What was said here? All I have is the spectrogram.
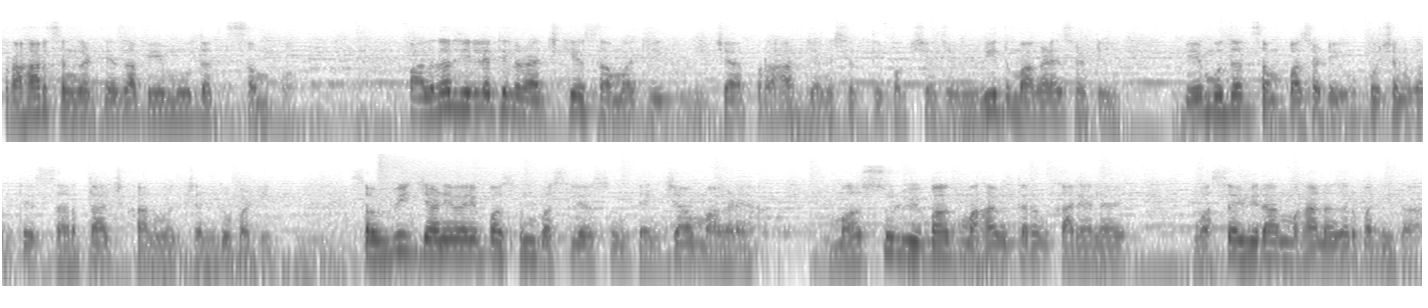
प्रहार संघटनेचा बेमुदत संप. पालघर जिल्ह्यातील राजकीय सामाजिक विचार प्रहार जनशक्ती पक्षाच्या विविध मागण्यांसाठी बेमुदत संपासाठी उपोषणकर्ते सरताज खान व चंदू पाटील सव्वीस जानेवारीपासून बसले असून त्यांच्या मागण्या महसूल विभाग महावितरण कार्यालय वसईविरार महानगरपालिका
